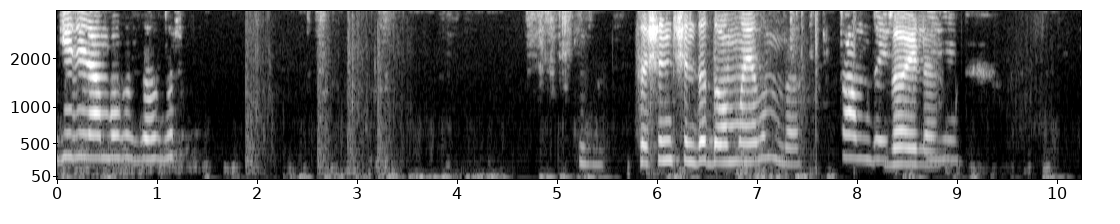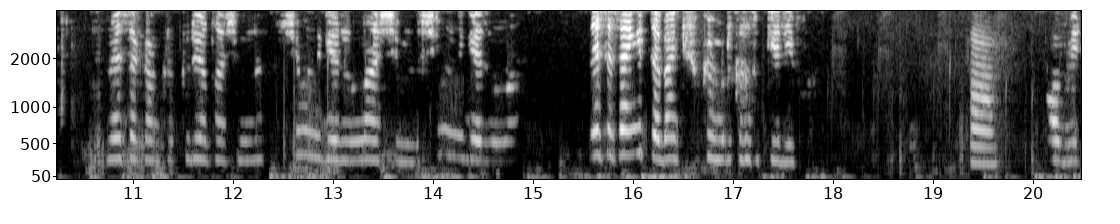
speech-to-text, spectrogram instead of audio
Gece lambamız da hazır. Taşın içinde donmayalım da. Tam da işte. Böyle. Neyse kanka kırıyor taş şimdi. Şimdi gelin lan şimdi. Şimdi gelin lan. Neyse sen git de ben şu kömürü kazıp geleyim. Tamam. Abi.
